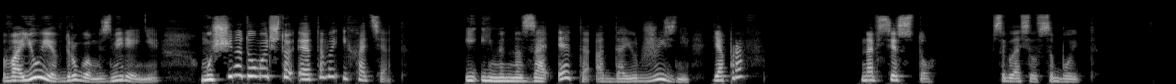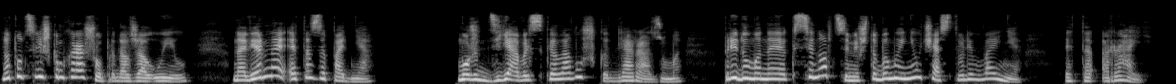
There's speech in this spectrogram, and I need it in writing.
воюя в другом измерении, мужчины думают, что этого и хотят. И именно за это отдают жизни. Я прав? — На все сто, — согласился Бойд. — Но тут слишком хорошо, — продолжал Уилл. — Наверное, это западня. Может, дьявольская ловушка для разума, придуманная ксенорцами, чтобы мы не участвовали в войне. Это рай,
